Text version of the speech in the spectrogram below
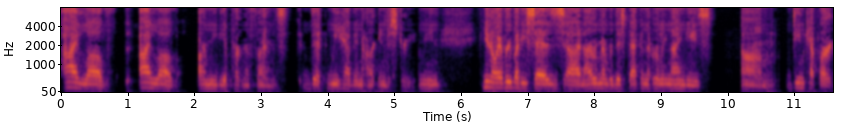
I love, I love our media partner friends that we have in our industry. I mean, you know, everybody says, uh, and I remember this back in the early 90s, um, Dean Kephart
